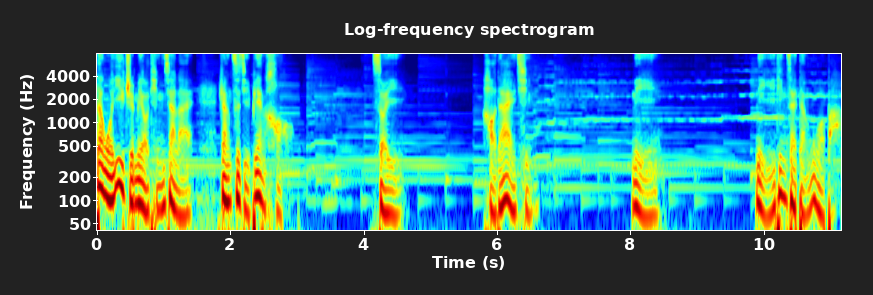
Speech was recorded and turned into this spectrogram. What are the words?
但我一直没有停下来让自己变好。所以，好的爱情，你，你一定在等我吧。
